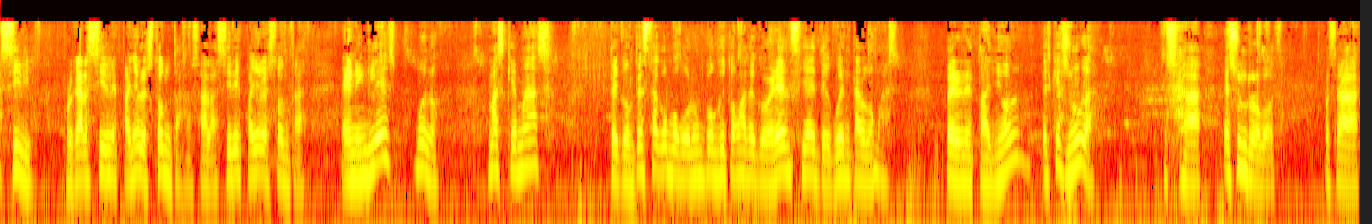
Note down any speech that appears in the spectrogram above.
Siri. Porque ahora Siri en español es tonta, o sea, la Siri en español es tonta. En inglés, bueno, más que más, te contesta como con un poquito más de coherencia y te cuenta algo más. Pero en español es que es nula. O sea, es un robot. O sea,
